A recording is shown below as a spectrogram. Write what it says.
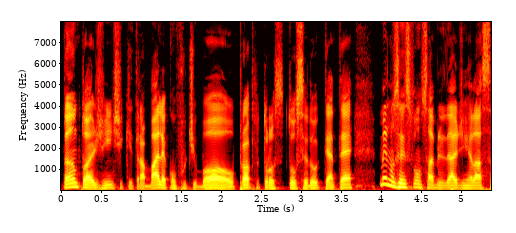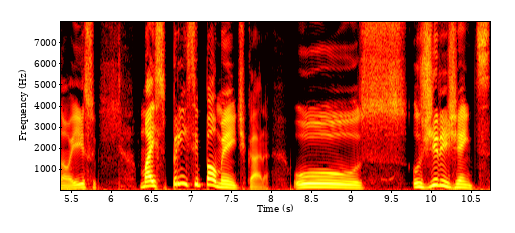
tanto a gente que trabalha com futebol, o próprio torcedor que tem até menos responsabilidade em relação a isso, mas principalmente, cara, os, os dirigentes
